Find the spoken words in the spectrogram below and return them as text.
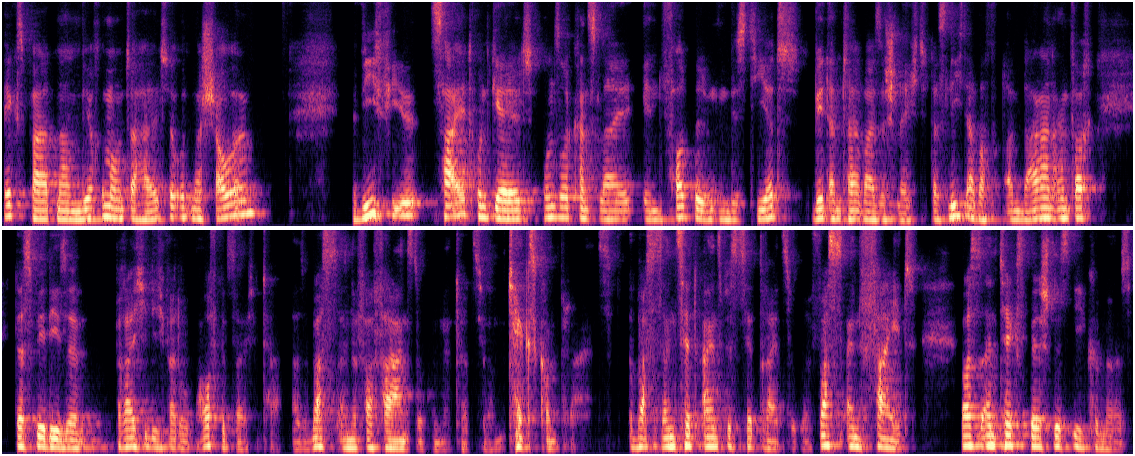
Ex-Partnern, wie auch immer unterhalte und mal schaue, wie viel Zeit und Geld unsere Kanzlei in Fortbildung investiert, wird einem teilweise schlecht. Das liegt aber vor allem daran einfach, dass wir diese Bereiche, die ich gerade oben aufgezeichnet habe, also was ist eine Verfahrensdokumentation, Tax Compliance, was ist ein Z1 bis Z3 Zugriff, was ist ein Fight, was ist ein Text-Specialist E-Commerce?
